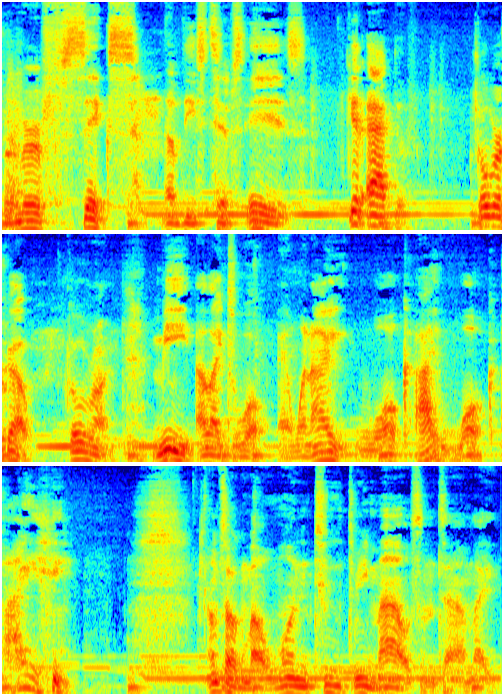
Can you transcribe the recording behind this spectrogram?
number six of these tips is get active. Go work out. Go run. Me, I like to walk, and when I walk, I walk. I. I'm talking about one, two, three miles sometime. Like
